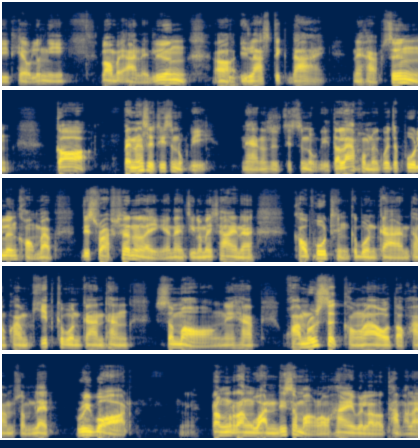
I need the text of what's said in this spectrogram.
ดีเทลเรื่องนี้ลองไปอ่านในเรื่องอ่อ elastic ได้นะครับซึ่งก็เป็นหนังสือที่สนุกดี นะฮะหนังสือที่สนุกดีตอนแรกผมนึกว่าจะพูดเรื่องของแบบ disruption อะไรอย่างเงี้ยแต่จริงแล้วไม่ใช่นะเขาพูดถึงกระบวนการทางความคิดกระบวนการทางสมองนะครับความรู้สึกของเราต่อความสำเร็จ reward รางรางวัลที่สมองเราให้เวลาเราทำอะไร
